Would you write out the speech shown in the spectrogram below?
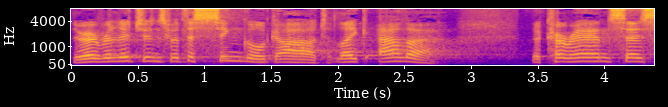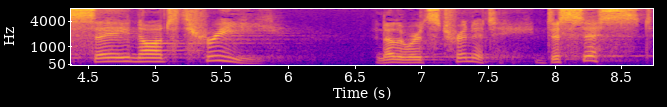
There are religions with a single God, like Allah. The Quran says, Say not three. In other words, Trinity. Desist.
